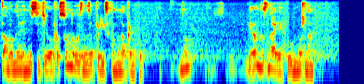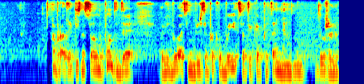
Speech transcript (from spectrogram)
Там вони не суттєво просунулись на Запорізькому напрямку. Ну, я не знаю, яку можна обрати якийсь населений пункт, де відбуваються найбільш запеклі бої. Це таке питання ну, дуже,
